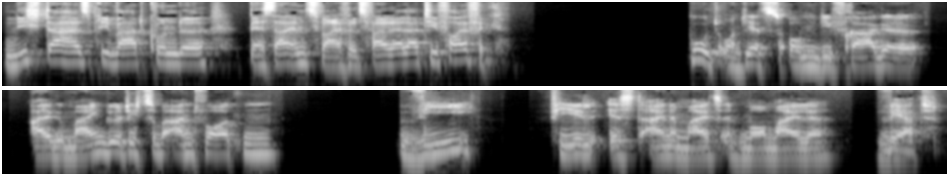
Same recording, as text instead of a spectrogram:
nicht da als Privatkunde, besser im Zweifelsfall relativ häufig. Gut, und jetzt um die Frage allgemeingültig zu beantworten, wie viel ist eine Miles and More Meile wert?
